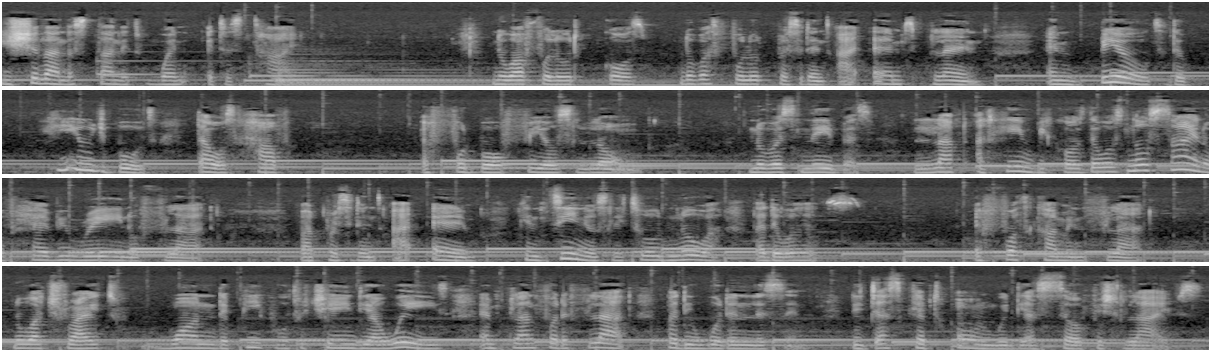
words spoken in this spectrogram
You shall understand it when it is time. Noah followed God's Noah followed President I am's plan and built the huge boat that was half a football field long. Noah's neighbors laughed at him because there was no sign of heavy rain or flood. But President I am continuously told Noah that there was a forthcoming flood. Noah tried to warn the people to change their ways and plan for the flood, but they wouldn't listen. They just kept on with their selfish lives.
